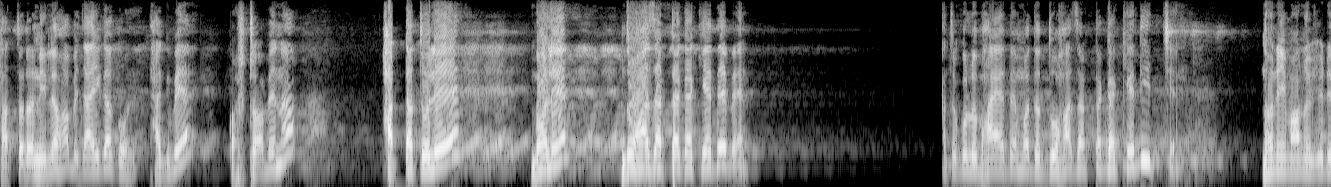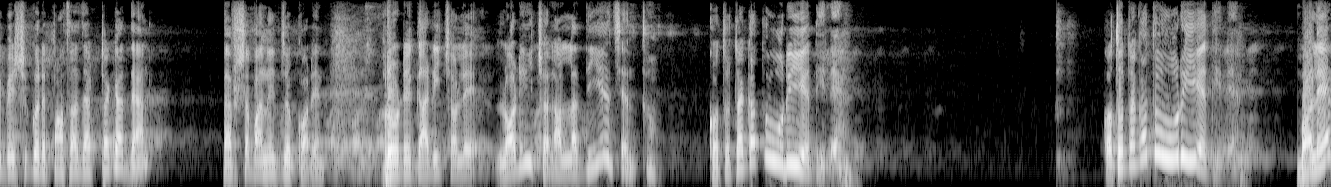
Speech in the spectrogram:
ছাত্ররা নিলে হবে জায়গা কই? থাকবে? কষ্ট হবে না? হাতটা তোলে বলেন দু হাজার টাকা কে দেবেন? এতগুলো ভাইদের মধ্যে দু হাজার টাকা কে দিচ্ছেন? ধনী মানুষ যদি বেশি করে পাঁচ হাজার টাকা দেন, ব্যবসা বাণিজ্য করেন, রোডে গাড়ি চলে, লরি চলে, আল্লাহ দিয়েছেন তো। কত টাকা তো উড়িয়ে দিলেন। কত টাকা তো উড়িয়ে দিলেন। বলেন,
